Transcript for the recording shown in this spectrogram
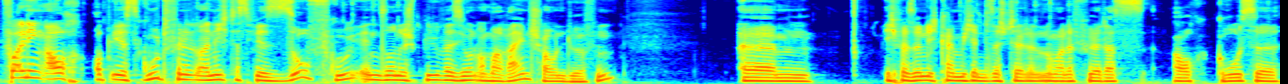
vor allen Dingen auch, ob ihr es gut findet oder nicht, dass wir so früh in so eine Spielversion auch mal reinschauen dürfen. Ähm, ich persönlich kann mich an dieser Stelle nochmal dafür das auch große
